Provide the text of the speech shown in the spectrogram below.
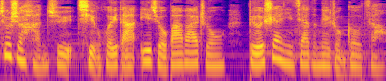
就是韩剧《请回答一九八八》中德善一家的那种构造。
